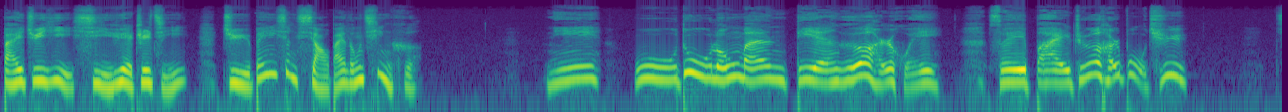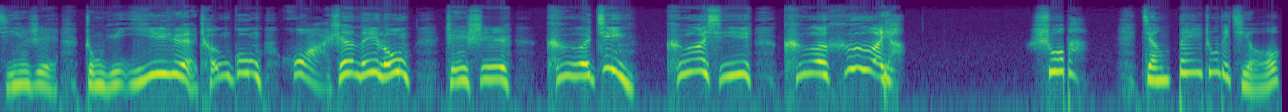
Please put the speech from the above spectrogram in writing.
白居易喜悦之极，举杯向小白龙庆贺：“你五渡龙门，点额而回，虽百折而不屈。今日终于一跃成功，化身为龙，真是可敬可喜可贺呀！”说罢，将杯中的酒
